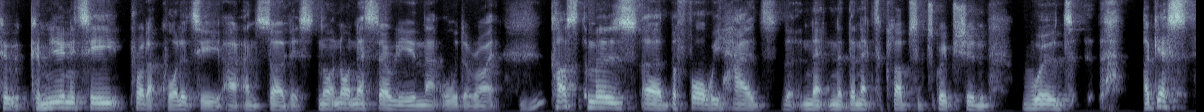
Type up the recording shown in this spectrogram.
co- community, product quality, uh, and service. Not not necessarily in that order, right? Mm-hmm. Customers uh, before we had the the Nectar Club subscription would, I guess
